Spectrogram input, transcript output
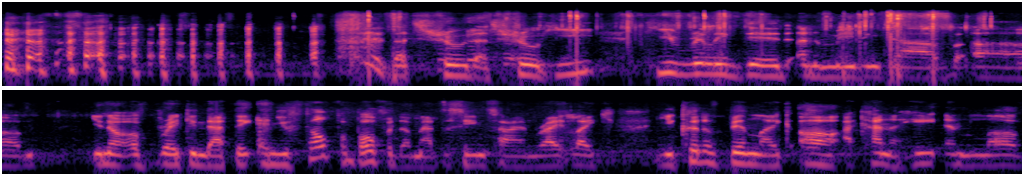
that's true. That's true. He he really did an amazing job. Um, you know, of breaking that thing. And you felt for both of them at the same time, right? Like you could have been like, oh, I kind of hate and love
